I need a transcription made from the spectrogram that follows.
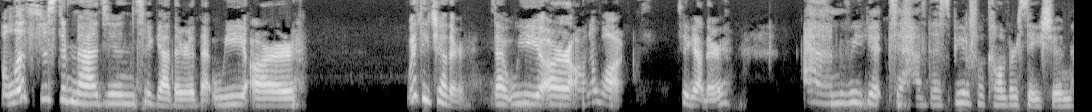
But let's just imagine together that we are with each other, that we are on a walk together and we get to have this beautiful conversation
